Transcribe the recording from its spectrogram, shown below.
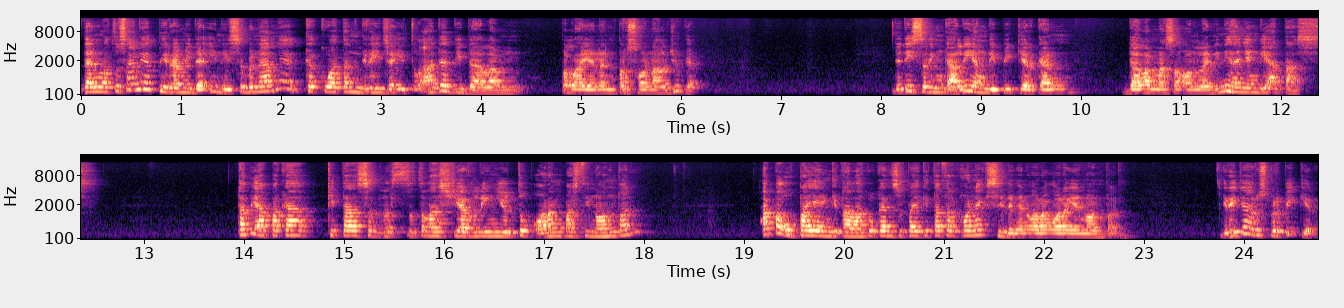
Dan waktu saya lihat piramida ini, sebenarnya kekuatan gereja itu ada di dalam pelayanan personal juga. Jadi sering kali yang dipikirkan dalam masa online ini hanya yang di atas. Tapi apakah kita setelah share link YouTube orang pasti nonton? Apa upaya yang kita lakukan supaya kita terkoneksi dengan orang-orang yang nonton? Gereja harus berpikir.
